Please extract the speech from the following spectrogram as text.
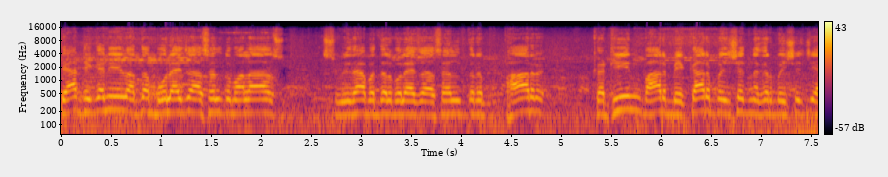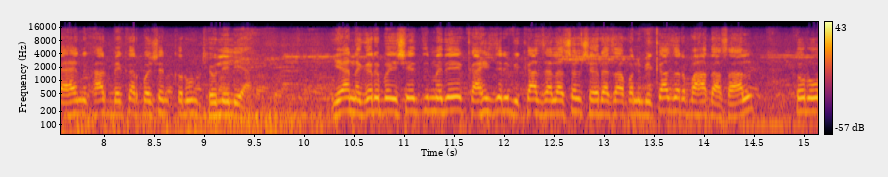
त्या ठिकाणी आता बोलायचं असेल तुम्हाला सुविधाबद्दल बोलायचं असेल तर फार कठीण फार बेकार परिषद नगर परिषदची आहे आणि फार बेकार परिषद करून ठेवलेली आहे. या नगर परिषदेमध्ये काही जरी विकास झाला असेल शहराचा आपण विकास जर पाहत असाल तर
